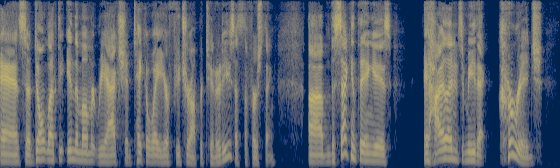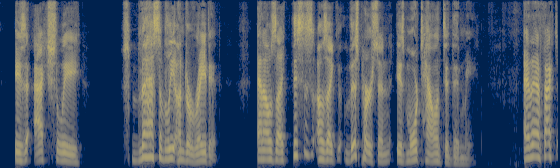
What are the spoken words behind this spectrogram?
And so don't let the in the moment reaction take away your future opportunities. That's the first thing. Um, the second thing is it highlighted to me that courage is actually massively underrated. And I was like, this is, I was like, this person is more talented than me. And in fact,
